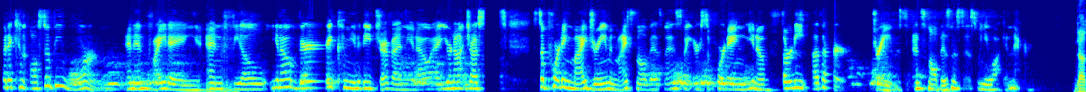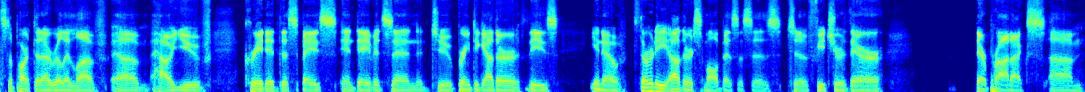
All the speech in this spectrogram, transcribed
but it can also be warm and inviting and mm-hmm. feel you know very community driven. You know, you're not just supporting my dream and my small business, but you're supporting you know 30 other dreams and small businesses when you walk in there. That's the part that I really love. Um, how you've created the space in Davidson to bring together these, you know, 30 other small businesses to feature their their products. Um,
